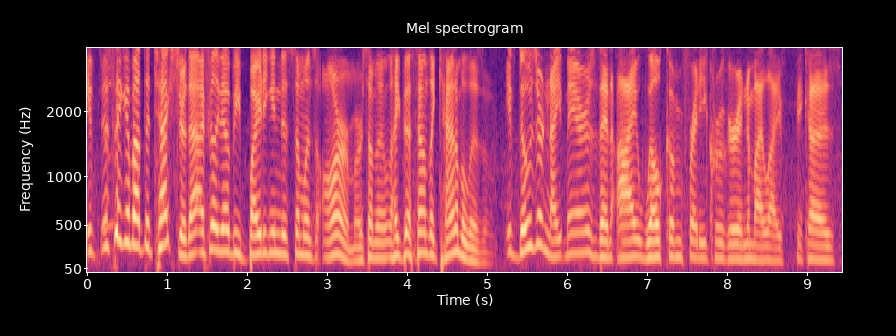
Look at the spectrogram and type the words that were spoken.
if Just think about the texture. That I feel like that would be biting into someone's arm or something like that. Sounds like cannibalism. if those are nightmares, then I welcome Freddy Krueger into my life because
